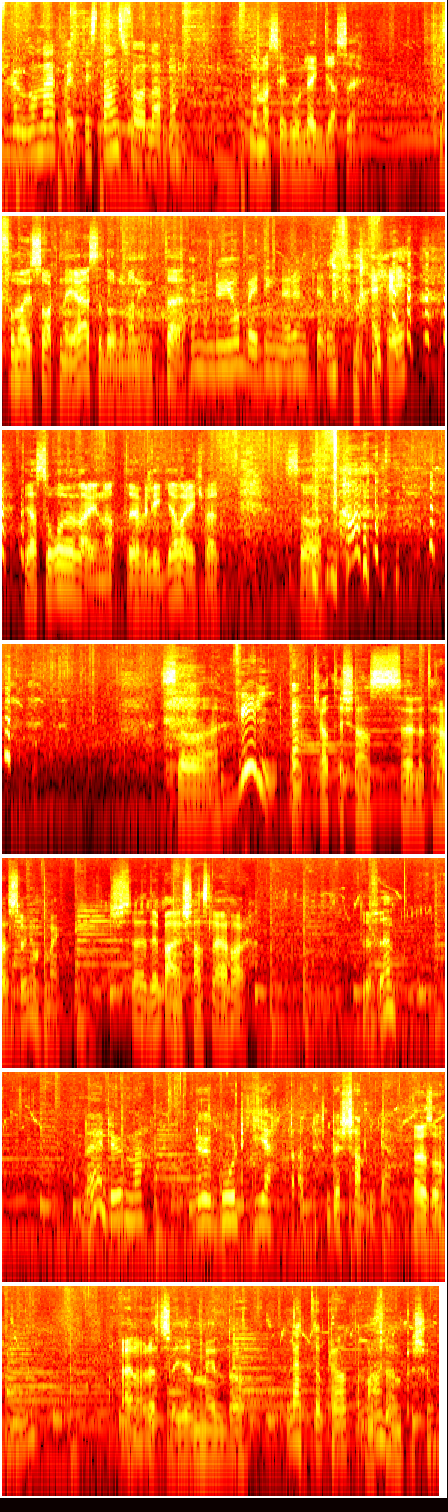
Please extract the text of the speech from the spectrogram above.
Skulle du gå med på ett distansförhållande? När man ska gå och lägga sig. Då får man ju sakna ihjäl sig då när man inte... Ja, men du jobbar ju dygnet runt i alla fall. Nej, jag sover varje natt och jag vill ligga varje kväll. Så... Så Vill du? Katte känns eh, lite halvsugen på mig. Så Det är bara en känsla jag har. Du är fin. Det är du med. Du är godhjärtad, det känner jag. Är det så? Jag är nog rätt så givmild och Lätt att prata en med. fin person.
